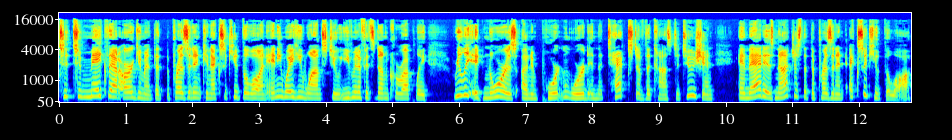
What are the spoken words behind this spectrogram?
to, to make that argument that the president can execute the law in any way he wants to, even if it's done corruptly, really ignores an important word in the text of the Constitution. And that is not just that the president execute the law,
